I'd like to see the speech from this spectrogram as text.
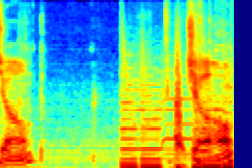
Jump. Jump.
